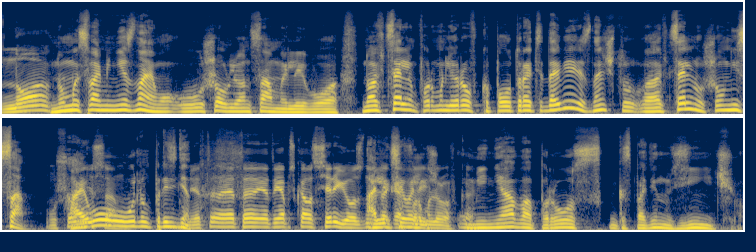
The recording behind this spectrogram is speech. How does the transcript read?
Но... Но мы с вами не знаем, ушел ли он сам или его... Но официальная формулировка по утрате доверия значит, что официально ушел не сам. Ушел а его сам. уволил президент. Это, это, это, я бы сказал, серьезная Алексей такая формулировка. у меня вопрос к господину Зиничу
